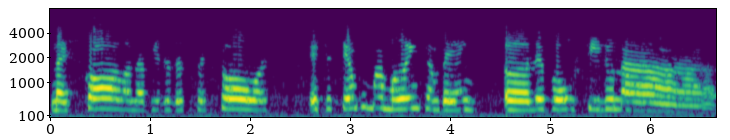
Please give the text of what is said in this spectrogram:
na escola, na vida das pessoas. Esse tempo, uma mãe também uh, levou o filho na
